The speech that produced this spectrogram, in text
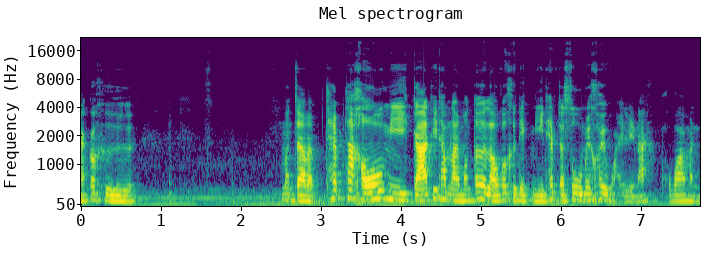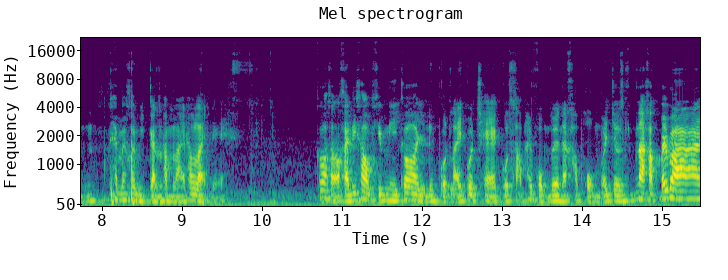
นะก็คือ มันจะแบบแทบถ้าเขามีการ์ดที่ทำลายมอนเตอร์ เราก็คือเด็กนี้แทบจะสู้ไม่ค่อยไหวเลยนะ เพราะว่ามันแทบไม่ค่อยมีการทำลายเท่าไหร่เลย ก็สำหรับใครที่ชอบคลิปนี้ก็อย่าลืมกดไลค์กดแชร์กดซับให้ผมด้วยนะครับผมไปเจอคลิปหน้าครับบ๊ายบาย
